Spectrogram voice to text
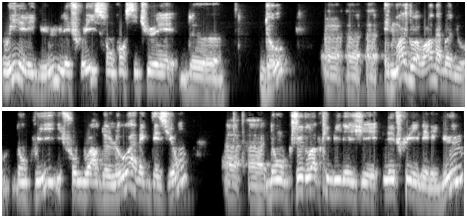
oui, les légumes, les fruits sont constitués de d'eau. Euh, euh, euh, et moi, je dois avoir de la bonne eau. Donc oui, il faut boire de l'eau avec des ions. donc je dois privilégier les fruits et les légumes.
